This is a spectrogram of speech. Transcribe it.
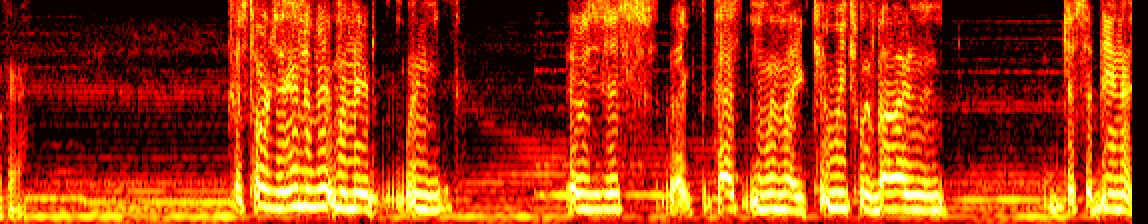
Okay. Because towards the end of it, when they, when it was just like the past, when like two weeks went by, and then just it being a,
